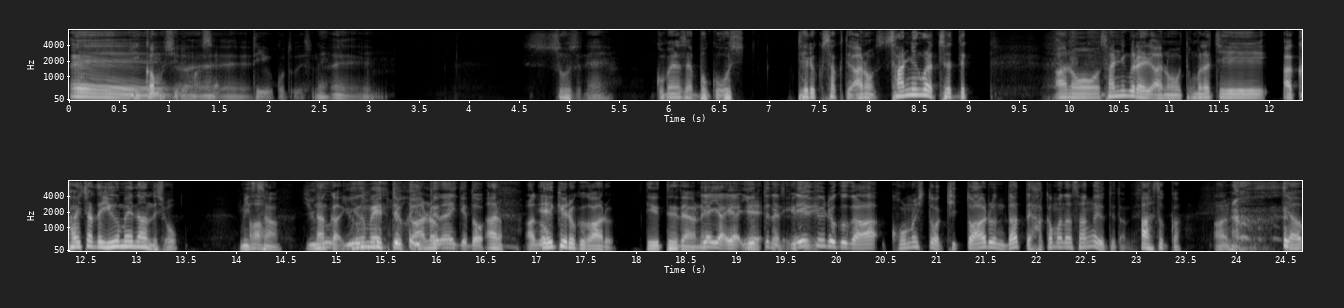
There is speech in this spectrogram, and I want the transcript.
ええ。えいいかもしれませんええ。っていうことですね。ええ。うん。そうですね。ごめんなさい、僕、おし照れくさくて、あの、3人ぐらい連れて、あの、3人ぐらい、あの、友達、あ、会社で有名なんでしょ？みつさん。なんか有名っていうかあの、あの影響力があるって言ってたよね。いやいやいや言ってないです。え影響力がこの人はきっとあるんだって袴田さんが言ってたんです。あ、そっか。あの じゃあ、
